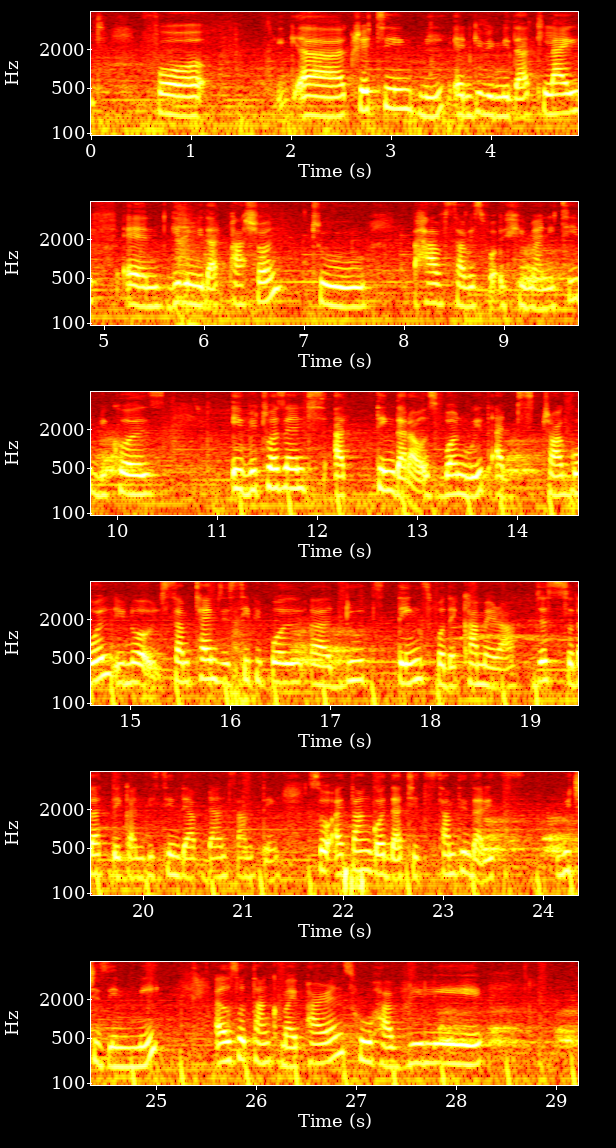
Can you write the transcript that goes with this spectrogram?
for uh, creating me and giving me that life and giving me that passion to have service for humanity because if it wasn't a thing that I was born with, I'd struggle. You know, sometimes you see people uh, do things for the camera just so that they can be seen they have done something. So I thank God that it's something that it's which is in me. I also thank my parents who have really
